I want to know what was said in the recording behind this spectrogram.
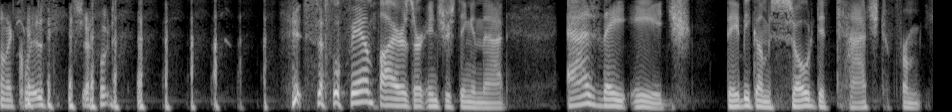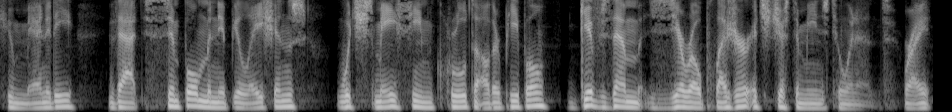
on a quiz showed. so vampires are interesting in that as they age, they become so detached from humanity that simple manipulations, which may seem cruel to other people, gives them zero pleasure. It's just a means to an end, right?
